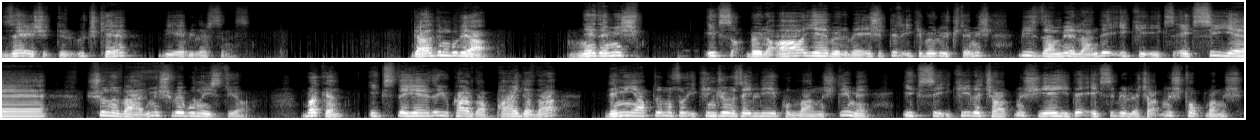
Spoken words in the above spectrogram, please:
Z eşittir 3K diyebilirsiniz. Geldim buraya. Ne demiş? X bölü A, Y bölü B eşittir 2 bölü 3 demiş. Bizden verilen de 2X eksi Y. Şunu vermiş ve bunu istiyor. Bakın X de Y de yukarıda payda da demin yaptığımız o ikinci özelliği kullanmış değil mi? X'i 2 ile çarpmış, Y'yi de eksi 1 ile çarpmış toplamış.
